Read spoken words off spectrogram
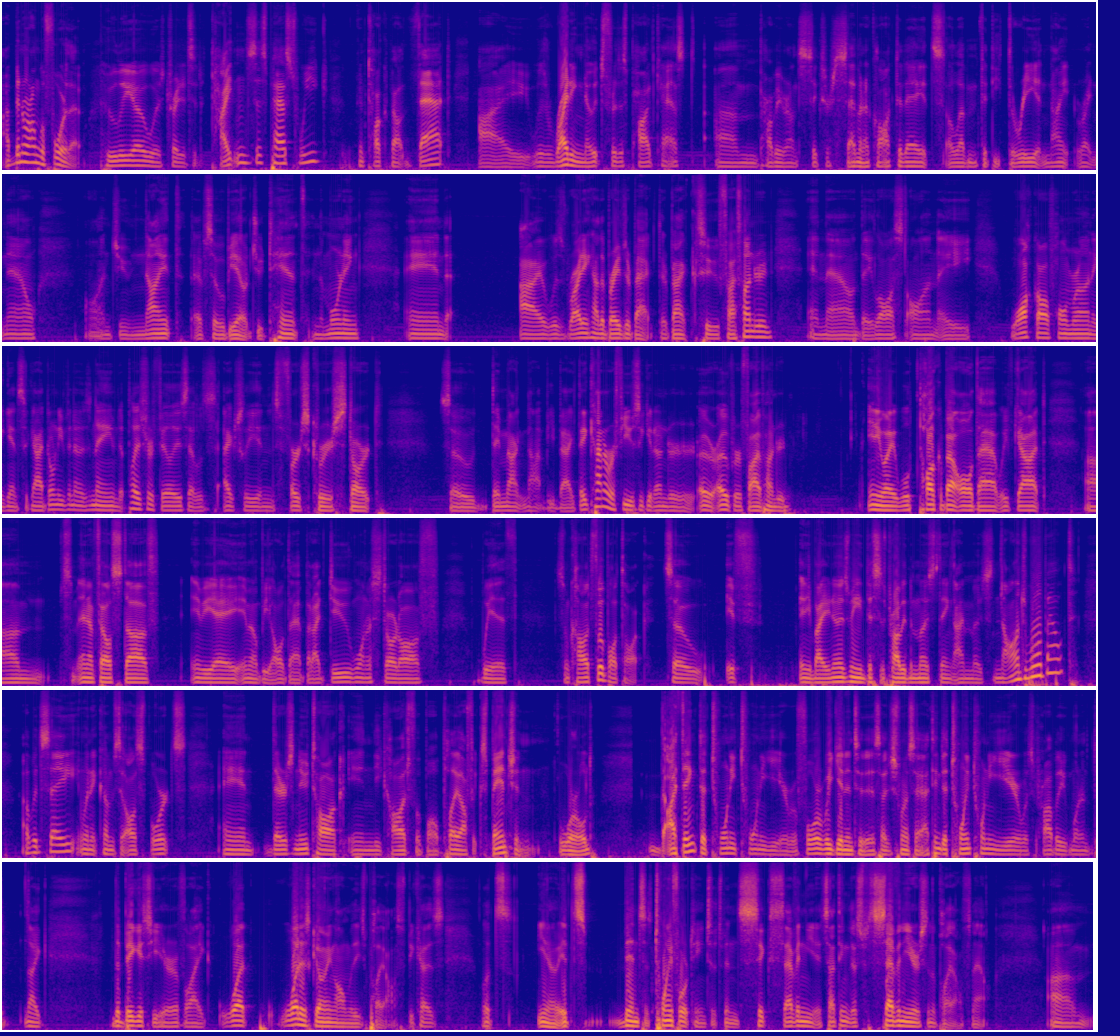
I've been wrong before though. Julio was traded to the Titans this past week. We're gonna talk about that. I was writing notes for this podcast um, probably around six or seven o'clock today. It's eleven fifty three at night right now on June 9th. The episode will be out June 10th in the morning. And I was writing how the Braves are back. They're back to 500, and now they lost on a walk-off home run against a guy I don't even know his name that plays for Phillies that was actually in his first career start. So they might not be back. They kind of refuse to get under or over 500. Anyway, we'll talk about all that. We've got um, some NFL stuff. NBA, MLB, all that. But I do want to start off with some college football talk. So if anybody knows me, this is probably the most thing I'm most knowledgeable about, I would say, when it comes to all sports. And there's new talk in the college football playoff expansion world. I think the 2020 year, before we get into this, I just want to say I think the 2020 year was probably one of the like the biggest year of like what what is going on with these playoffs? Because let's you know it's been since 2014 so it's been six seven years. I think there's seven years in the playoffs now. Um,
